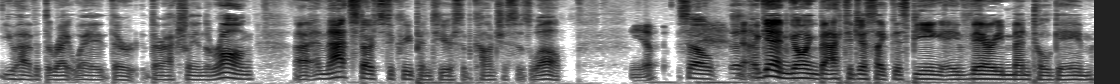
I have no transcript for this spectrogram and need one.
you have it the right way. They're they're actually in the wrong, uh, and that starts to creep into your subconscious as well. Yep. So uh, no. again, going back to just like this being a very mental game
